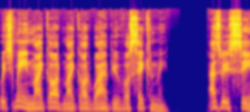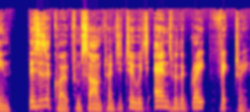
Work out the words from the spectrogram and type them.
which mean, My God, my God, why have you forsaken me? As we've seen, this is a quote from Psalm 22, which ends with a great victory.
